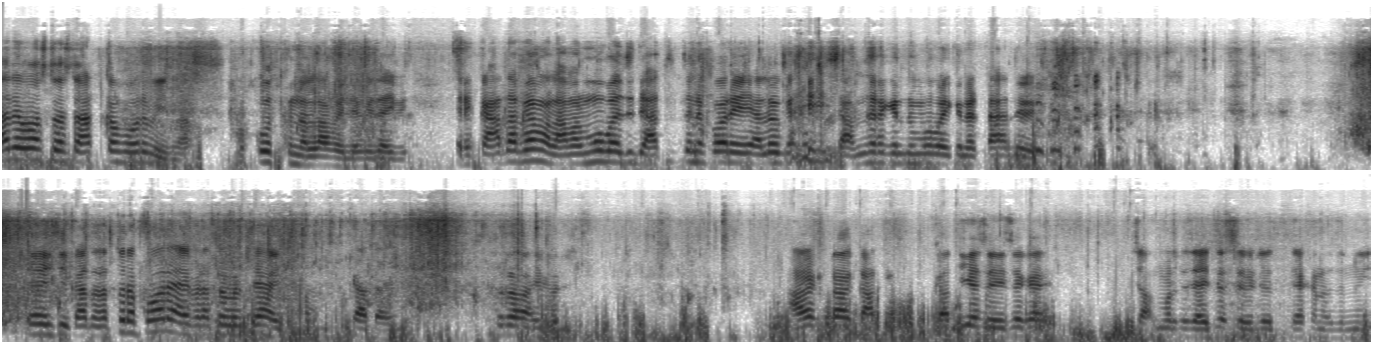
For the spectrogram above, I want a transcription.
আরে আস্তে আস্তে আটকা পড়বেই মাছ। কতক্ষণ লাভ হইলে হয়ে যাইবে। আরে কাদা বেমাল, আমার মোবাইল যদি হাতে টেনে পরে আলো গাই সামনে কিন্তু মোবাইল কেনা টা দেবে এই যে কাদা না, তোরা পরে আইবে তো বলতে আই কাদা। তোরা আই বললি আর একটা গাদি গাদি আছে এই জায়গায় জাল মারতে যাইতেছে, ওইটা দেখানোর জন্যই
